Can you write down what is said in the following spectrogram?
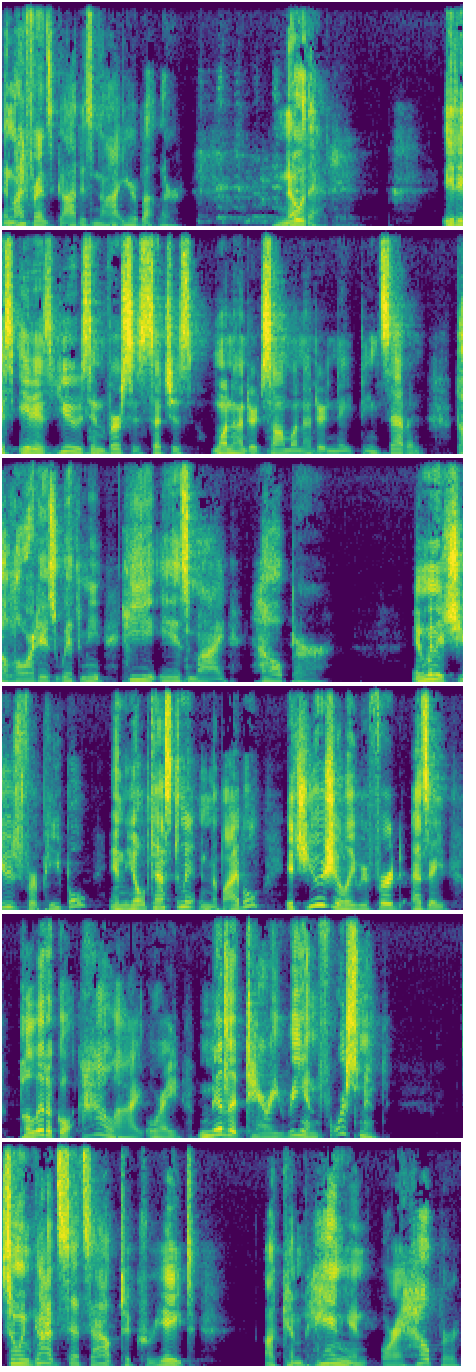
And my friends, God is not your butler. know that. It is, it is used in verses such as 100, Psalm 118, 7. The Lord is with me. He is my helper. And when it's used for people in the Old Testament, in the Bible, it's usually referred as a political ally or a military reinforcement. So when God sets out to create a companion or a helper,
